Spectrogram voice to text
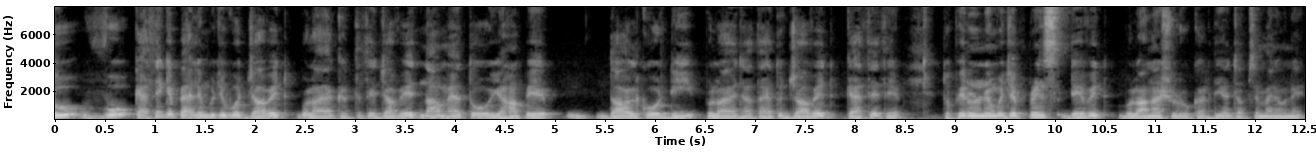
तो वो कहते हैं कि पहले मुझे वो जावेद बुलाया करते थे। जावेद नाम है तो यहाँ पे दाल को डी बुलाया जाता है। तो जावेद कहते थे तो फिर उन्होंने मुझे प्रिंस डेविड बुलाना शुरू कर दिया जब से मैंने उन्हें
